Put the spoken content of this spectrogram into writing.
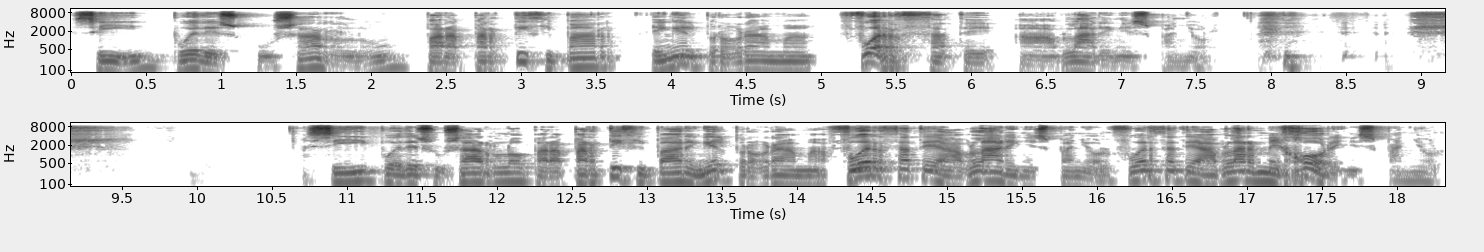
Sí, puedes usarlo para participar en el programa Fuérzate a hablar en español. sí puedes usarlo para participar en el programa Fuérzate a hablar en español, fuérzate a hablar mejor en español.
